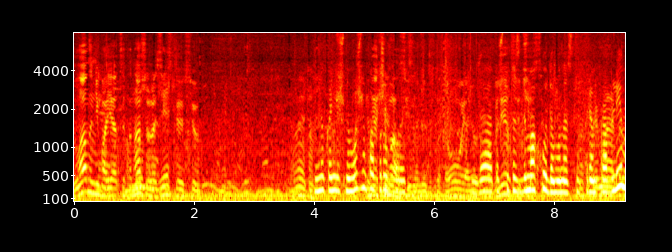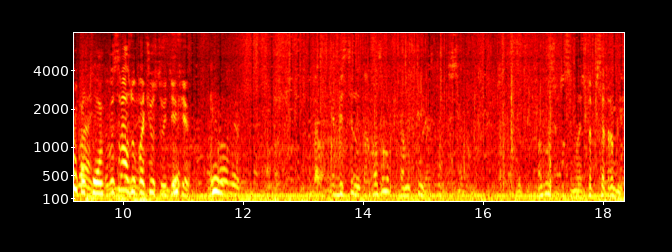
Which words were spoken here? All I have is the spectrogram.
Главное не бояться. Это наше российское все. Ну, Ну, конечно, можно попробовать. Ой, Да, много то что-то с дымоходом у нас тут прям проблемы такие. Вы сразу почувствуете эффект. Я без цены там возьму, там и все. Послушайте, снимать 150 рублей.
